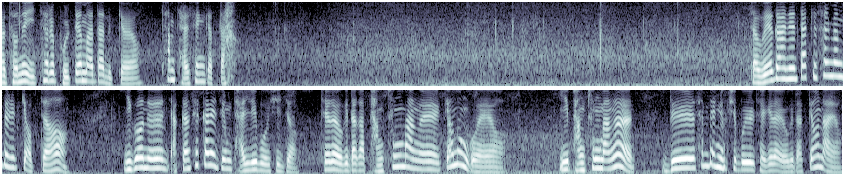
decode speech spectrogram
아, 저는 이 차를 볼 때마다 느껴요. 참 잘생겼다. 자, 외관은 딱히 설명드릴 게 없죠. 이거는 약간 색깔이 지금 달리 보이시죠? 제가 여기다가 방충망을 껴놓은 거예요. 이 방충망은 늘 365일 제게다 여기다 껴놔요.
